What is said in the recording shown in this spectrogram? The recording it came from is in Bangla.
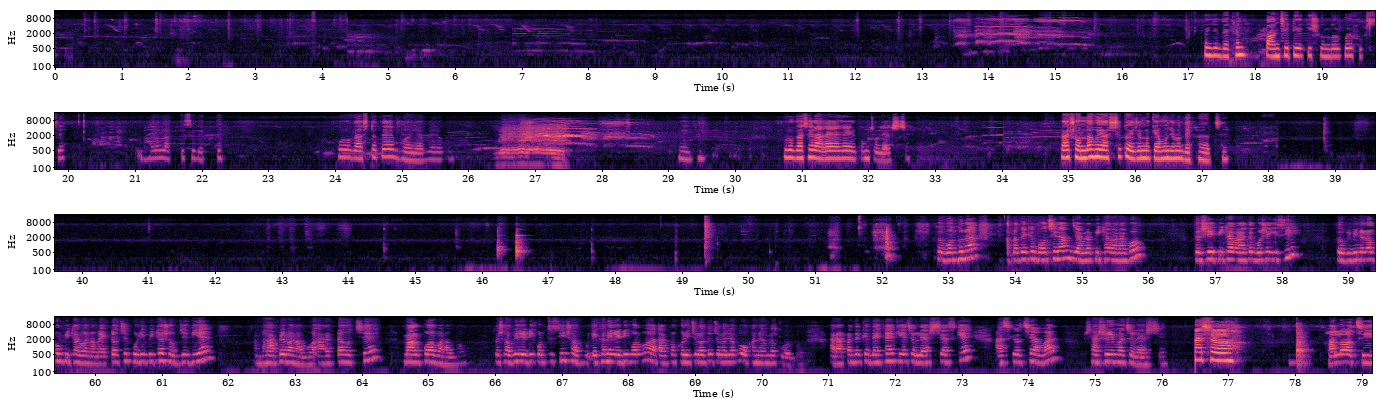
এই যে দেখেন, পান চেটিয়া কি সুন্দর করে ফুটছে। ভালো লাগতেছে দেখতে। পুরো গাছটাতে ভরে যাবে এরকম। পুরো গাছের আগায় আগায় এরকম চলে আসছে। প্রায় সন্ধ্যা হয়ে আসছে তো, এই জন্য কেমন যেন দেখা যাচ্ছে। তো বন্ধুরা, আপনাদেরকে বলছিলাম যে আমরা পিঠা বানাবো। তো সেই পিঠা বানাতে বসে গেছি। তো বিভিন্ন রকম পিঠা বানাবো। একটা হচ্ছে পুলি পিঠা সবজি দিয়ে ভাপে বানাবো। আর একটা হচ্ছে মালপোয়া বানাবো। তো সবই রেডি করতেছি সব এখানে রেডি করব আর তারপর খড়িচুলাতে চলে যাব ওখানে আমরা করব। আর আপনাদেরকে দেখায় কে চলে আসছে আজকে? আজকে হচ্ছে আমার শাশুড়ি মা চলে আসছে। আছো? ভালো আছি।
